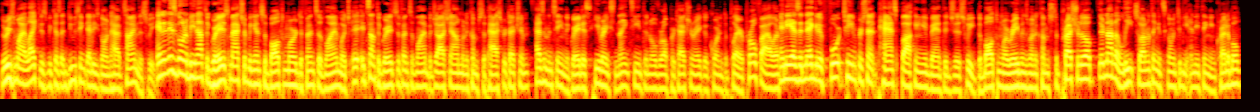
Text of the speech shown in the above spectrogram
The reason why I like it is because I do think that he's going to have time this week. And it is going to be not the greatest matchup against to Baltimore defensive line, which it's not the greatest defensive line, but Josh Allen, when it comes to pass protection, hasn't been seeing the greatest. He ranks 19th in overall protection rate according to Player Profiler, and he has a negative 14% pass blocking advantage this week. The Baltimore Ravens, when it comes to pressure, though, they're not elite, so I don't think it's going to be anything incredible.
